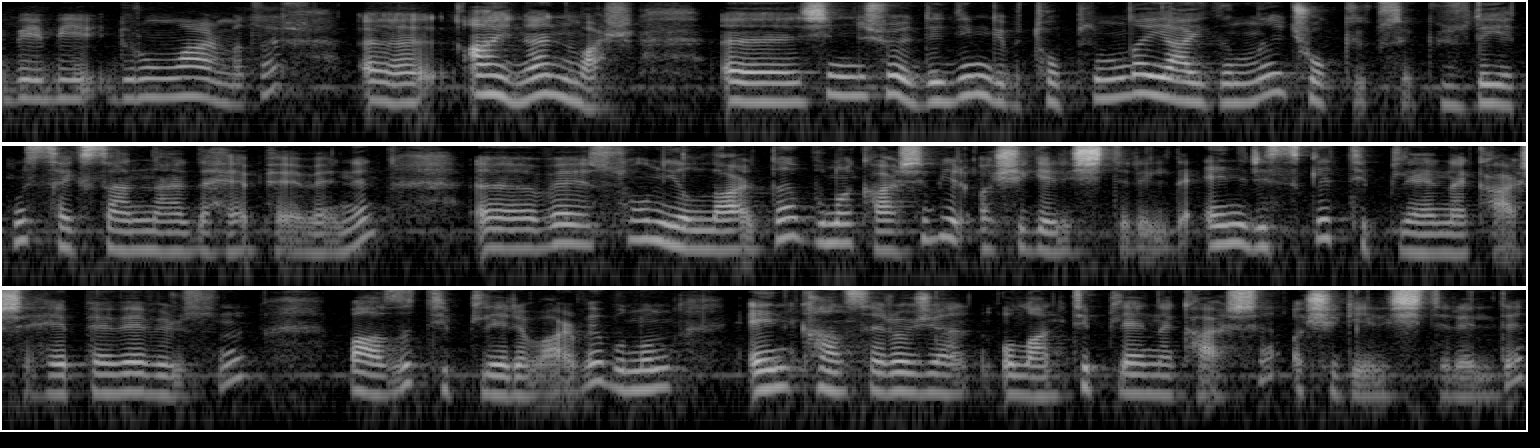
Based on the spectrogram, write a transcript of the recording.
gibi bir durum var mıdır? Ee, aynen var. Ee, şimdi şöyle dediğim gibi toplumda yaygınlığı çok yüksek. %70-80'lerde HPV'nin Ee, ve son yıllarda buna karşı bir aşı geliştirildi. En riskli tiplerine karşı HPV virüsünün bazı tipleri var ve bunun en kanserojen olan tiplerine karşı aşı geliştirildi.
